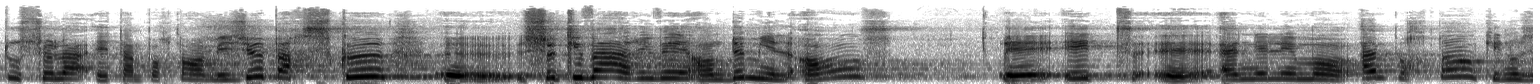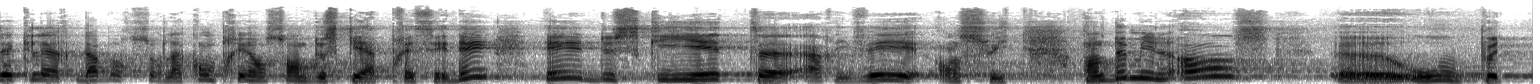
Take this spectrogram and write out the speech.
tout cela est important à mes yeux? Parce que euh, ce qui va arriver en 2011 est, euh, un élément important qui nous éclaire d'abord sur la compréhension de ce qui a précédé et de ce qui est euh, arrivé ensuite. En 2011, ou peut-être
